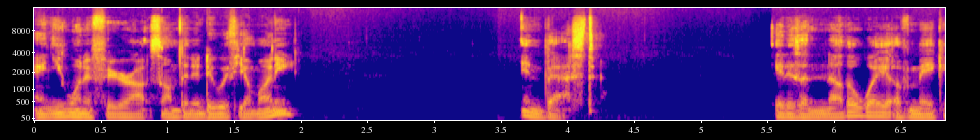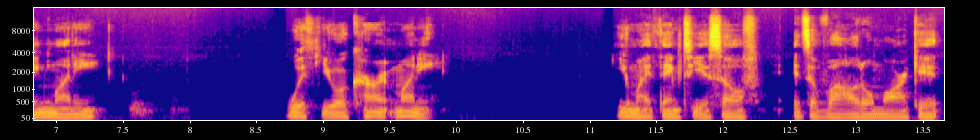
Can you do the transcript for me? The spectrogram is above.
and you want to figure out something to do with your money, invest. It is another way of making money with your current money. You might think to yourself, it's a volatile market.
